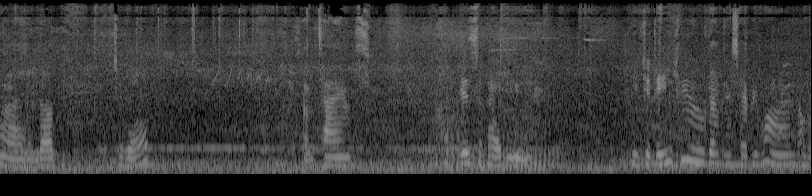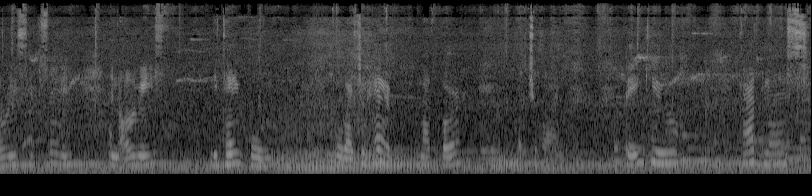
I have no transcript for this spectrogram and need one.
I love to walk. Sometimes it's about me. Thank you, thank you. God bless everyone. Always keep safe and always be thankful for what you have, not for what you want. Thank you. God bless.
